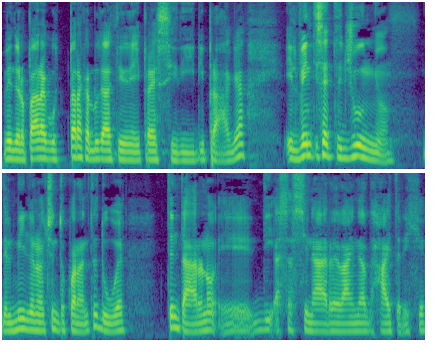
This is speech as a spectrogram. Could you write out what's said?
vennero paracadutati nei pressi di, di Praga. Il 27 giugno del 1942 tentarono eh, di assassinare Reinhard Heydrich.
